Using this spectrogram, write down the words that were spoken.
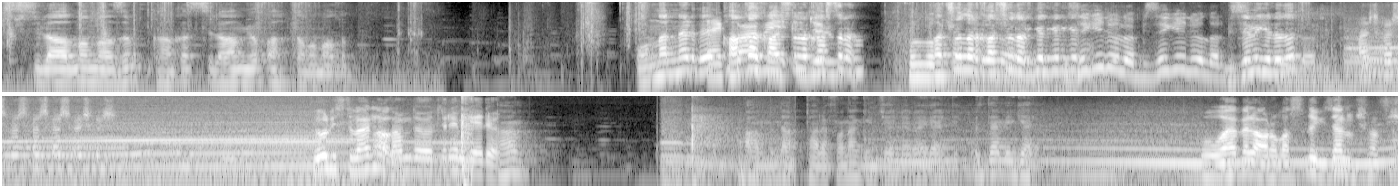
Şu silahı almam lazım. Kanka silahım yok. Ah tamam aldım. Onlar nerede? Seko Kanka kaçtılar dur. kaçtılar. Kaçıyorlar kaçıyorlar gel gel Bize gel. geliyorlar, bize geliyorlar. Bize mi geliyorlar? Kaç kaç kaç kaç kaç kaç kaç. Yol üstü ben de Adam da öldüreyim geliyor. Tamam. Amına telefona güncelleme geldi. Özdemir gel. Bu evvel arabası da güzelmiş hafif.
